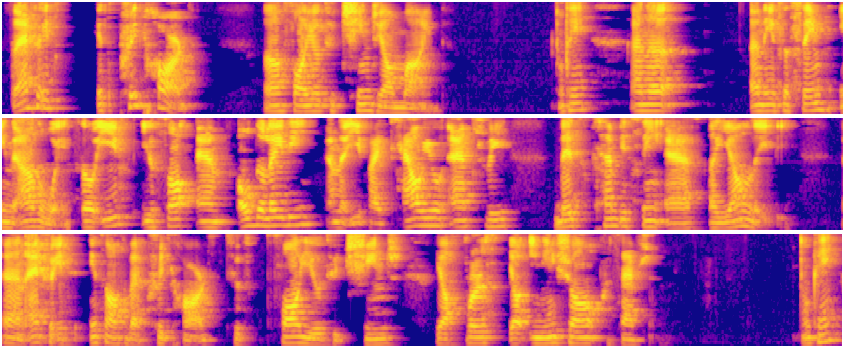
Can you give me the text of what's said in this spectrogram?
So actually, it's it's pretty hard uh, for you to change your mind. Okay, and uh, and it's the same in the other way. So if you saw an older lady, and if I tell you actually this can be seen as a young lady, and actually it, it's also pretty hard to for you to change your first your initial perception. Okay,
